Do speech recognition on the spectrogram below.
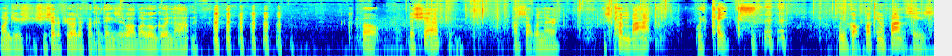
Mind you, she said a few other fucking things as well, but I won't go into that. well, the chef, that's that one there, has come back with cakes. We've got fucking fancies.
